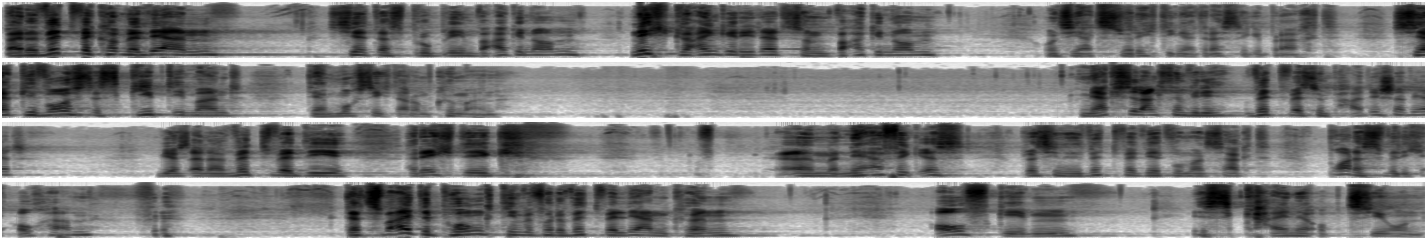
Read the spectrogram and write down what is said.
Bei der Witwe können wir lernen, sie hat das Problem wahrgenommen, nicht kleingeredet, sondern wahrgenommen und sie hat es zur richtigen Adresse gebracht. Sie hat gewusst, es gibt jemand, der muss sich darum kümmern. Merkst du langsam, wie die Witwe sympathischer wird? Wie aus einer Witwe, die richtig ähm, nervig ist, plötzlich eine Witwe wird, wo man sagt, boah, das will ich auch haben. Der zweite Punkt, den wir von der Witwe lernen können, aufgeben ist keine Option.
